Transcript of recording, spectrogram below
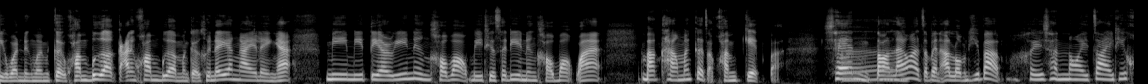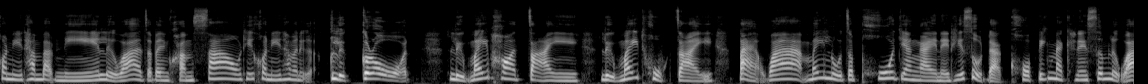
ดีๆวันหนึ่งมันเกิดความเบื่อการความเบื่อมันเกิดขึ้นได้ยังไงอะไรเงี้ยมีมีทฤษฎีหนึ่งเขาบอกมีทฤษฎีหนึ่งเขาบอกว่าบางครั้งมันเกิดจากความเก็บอะ เช่น ตอนแรกอาจจะเป็นอารมณ์ที่แบบเฮ้ยฉันน้อยใจที่คนนี้ทำแบบนี้ หรือว่าอาจจะเป็นความเศร้าที่คนนี้ทำแบบนี้หรือโกรธ หรือไม่พอใจ หรือไม่ถูกใจ แต่ว่าไม่รู้จะพูดยังไงในที่สุดอะ coping mechanism หรือว่า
